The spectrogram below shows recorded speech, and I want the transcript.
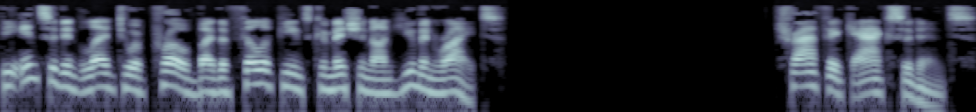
The incident led to a probe by the Philippines Commission on Human Rights. Traffic accidents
